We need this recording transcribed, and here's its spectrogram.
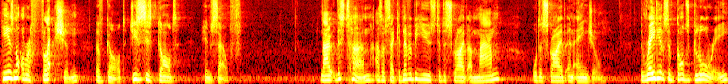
He is not a reflection of God, Jesus is God himself. Now, this term, as I've said, could never be used to describe a man or describe an angel. The radiance of God's glory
